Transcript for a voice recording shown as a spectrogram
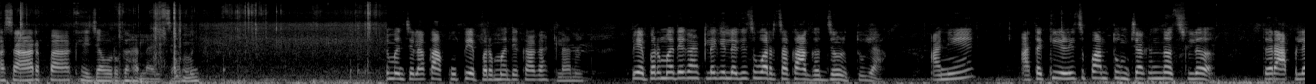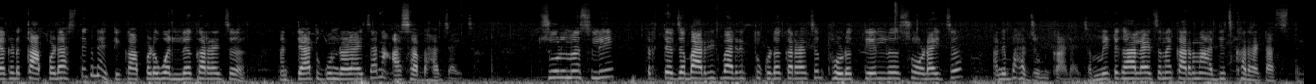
असा आरपाक ह्याच्यावर घालायचा. मग म्हणजेला काकू पेपरमध्ये का घातला नाही? पेपरमध्ये घातलं की लगेच वरचा कागद जळतो या. आणि आता केळीचं पान तुमच्याकडे नसलं तर आपल्याकडे कापड असते की नाही? ते कापड वल्लं करायचं आणि त्यात गुंडाळायचा आणि असा भाजायचा. चूल नसली तर त्याचं बारीक बारीक तुकडं करायचं थोडं तेल सोडायचं आणि भाजून काढायचं. मीठ घालायचं नाही कारण आधीच खराट असतं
